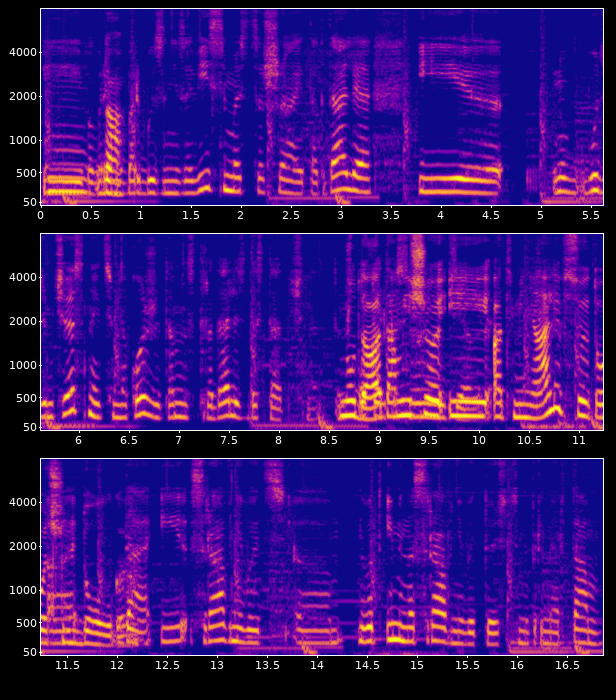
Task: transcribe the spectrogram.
и М, во время да. борьбы за независимость США и так далее. И, ну, будем честны, темнокожие там настрадались достаточно. Там ну да, там еще и отменяли все это очень А, долго. Да, и сравнивать, э, вот именно сравнивать, то есть, например, там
